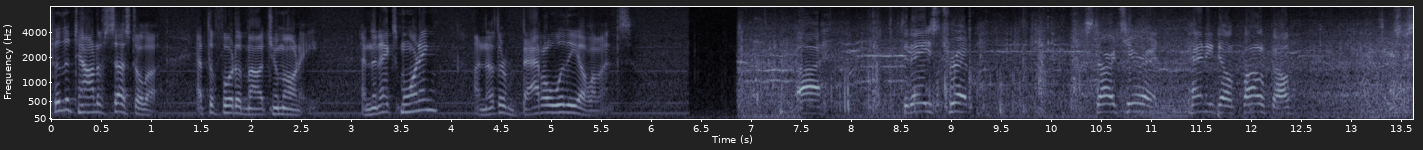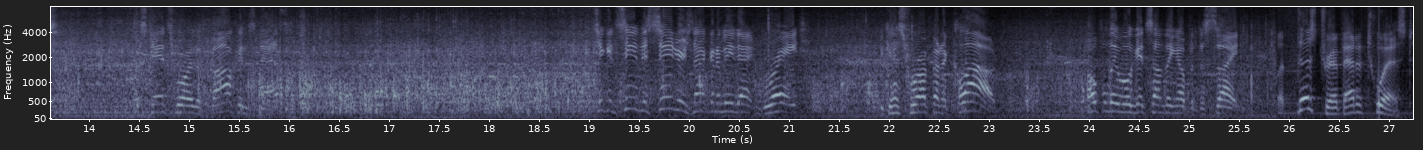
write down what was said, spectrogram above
to the town of Sestola at the foot of Mount Cimone. And the next morning, another battle with the elements. Uh, today's trip starts here at Penny del Falco, which stands for the Falcon's Nest. As you can see, the scenery's not going to be that great because we're up in a cloud. Hopefully we'll get something up at the site. But this trip had a twist.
